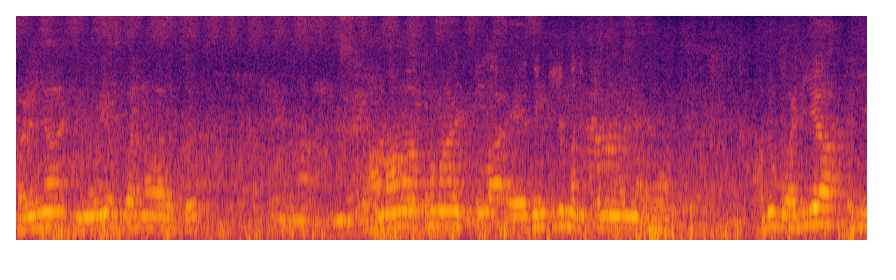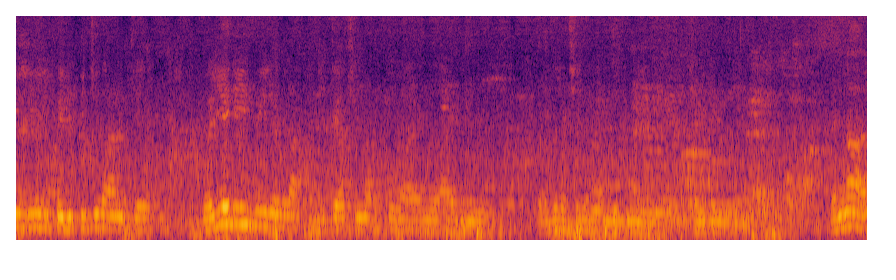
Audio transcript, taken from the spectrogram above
കഴിഞ്ഞ യു ഡി എഫ് ഭരണകാലത്ത് നാമമാത്രമായിട്ടുള്ള ഏതെങ്കിലും അതിക്രമങ്ങൾ നടന്നാൽ അത് വലിയ രീതിയിൽ പെരുപ്പിച്ച് കാണിച്ച് വലിയ രീതിയിലുള്ള അജിറ്റേഷൻ നടത്തുക എന്നതായിരുന്നു ജനാധിപത്യം ചെയ്തിരുന്നത്. എന്നാൽ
